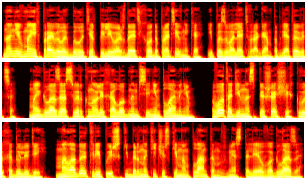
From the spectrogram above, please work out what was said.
Но не в моих правилах было терпеливо ждать хода противника и позволять врагам подготовиться. Мои глаза сверкнули холодным синим пламенем. Вот один из спешащих к выходу людей. Молодой крепыш с кибернетическим имплантом вместо левого глаза.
